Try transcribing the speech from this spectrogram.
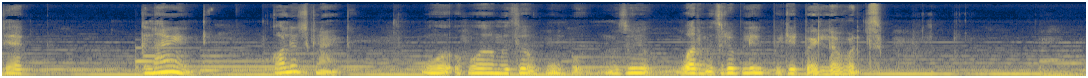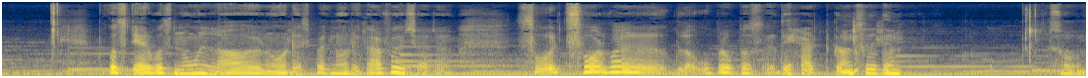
their client, college client, who, who, were, miser- who, who were miserably beaten by loved ones. Because there was no love, no respect, no regard for each other. So it's were purpose they had to cancel them. So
